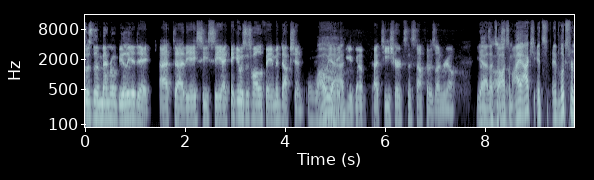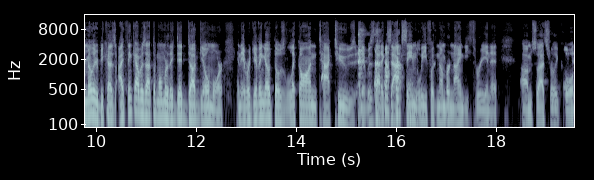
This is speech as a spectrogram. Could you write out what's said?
was the memorabilia day at uh, the ACC. I think it was his Hall of Fame induction. Oh, yeah. They gave out uh, T-shirts and stuff. It was unreal. Yeah, That's that's, awesome. awesome. I actually, it's it looks familiar because I think I was at the one where they did Doug Gilmour and they were giving out those lick-on tattoos, and it was that exact same leaf with number ninety-three in it. Um, so that's really cool.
